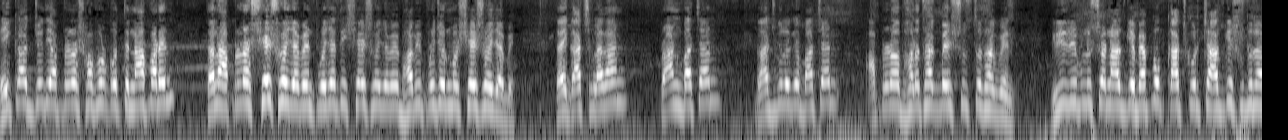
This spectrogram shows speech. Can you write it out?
এই কাজ যদি আপনারা সফল করতে না পারেন, তাহলে আপনারা শেষ হয়ে যাবেন, প্রজাতি শেষ হয়ে যাবে, ভাবি প্রজন্ম শেষ হয়ে যাবে। তাই গাছ লাগান, প্রাণ বাঁচান, গাছগুলোকে বাঁচান। আপনারাও ভালো থাকবেন, সুস্থ থাকবেন। গ্রিন রিভলিউশন আজকে ব্যাপক কাজ করছে, আজকে শুধু না,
